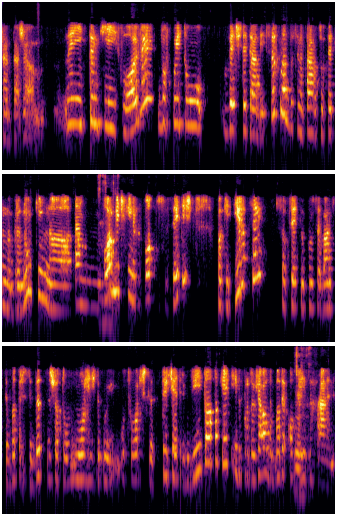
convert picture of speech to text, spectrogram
как да кажа, едни тънки слоеве, в които вече те трябва да изсъхнат, да се направят съответно на гранулки, на там формички, на каквото се сетиш, пакетират се, съответно консервантите вътре седат, защото можеш да го отвориш след 3-4 години този пакет и да продължава да бъде окей за хранене.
